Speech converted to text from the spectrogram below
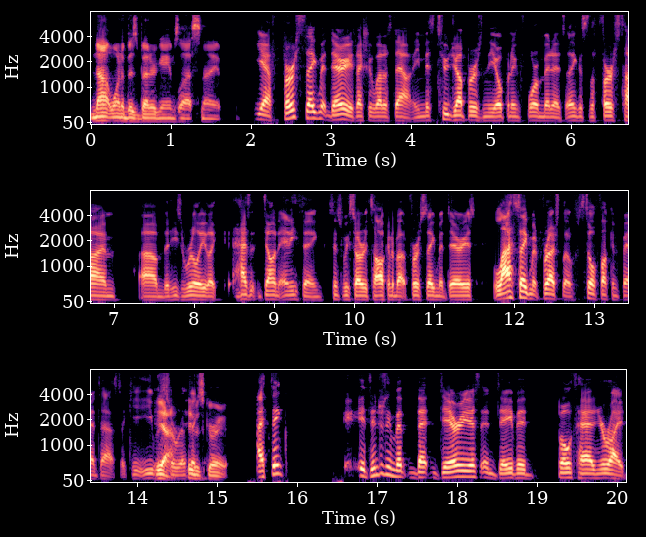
not one of his better games last night yeah, first segment Darius actually let us down. He missed two jumpers in the opening four minutes. I think it's the first time um, that he's really like hasn't done anything since we started talking about first segment Darius. Last segment Fresh though, still fucking fantastic. He, he was yeah, terrific. he was great. I think it's interesting that that Darius and David both had, and you're right.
